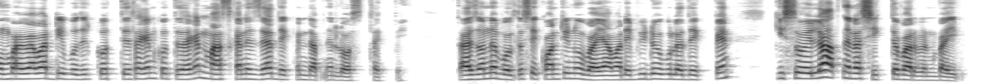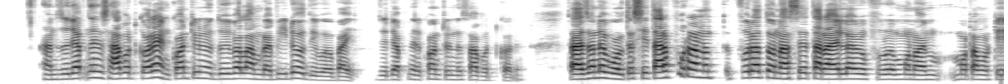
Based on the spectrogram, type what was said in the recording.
ওমভাবে আবার ডিপোজিট করতে থাকেন করতে থাকেন, মাঝখানে যা দেখবেন যে আপনার লস থাকবে। তাই জন্য বলতেছি কন্টিনিউ ভাই, আমার এই ভিডিওগুলো দেখবেন, কিছু হইলেও আপনারা শিখতে পারবেন ভাই। আর যদি আপনারা সাপোর্ট করেন কন্টিনিউ দুই বেলা আমরা ভিডিও দিব ভাই, যদি আপনারা কন্টিনিউ সাপোর্ট করেন। তাই জন্য বলতেছি তারা পুরানো, পুরাতন আছে, তারা এলার উপরে মনে হয় মোটামুটি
